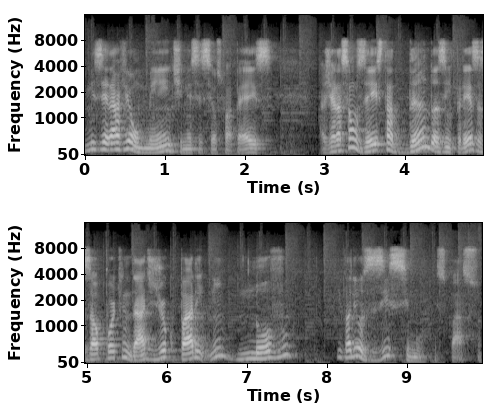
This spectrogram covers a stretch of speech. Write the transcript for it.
miseravelmente nesses seus papéis, a geração Z está dando às empresas a oportunidade de ocuparem um novo e valiosíssimo espaço.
